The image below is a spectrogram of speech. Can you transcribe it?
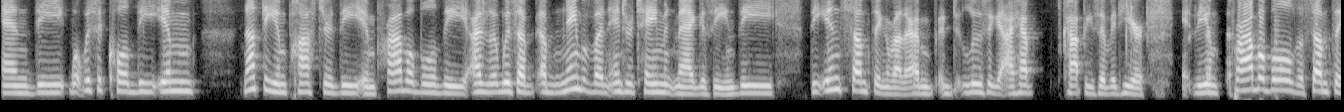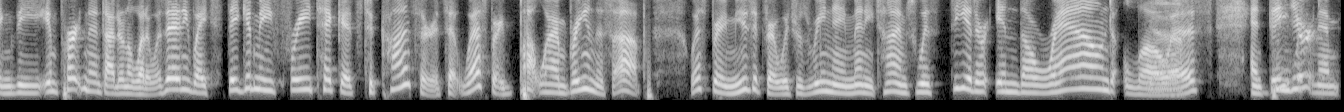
and the what was it called? The im not the imposter, the improbable, the I it was a, a, name of an entertainment magazine, the the in something or other. I'm uh, losing. I have copies of it here. Eh, the improbable, the something, the impertinent, I don't know what it was. Anyway, they give me free tickets to concerts at Westbury. But why I'm bringing this up, Westbury Music Fair, which was renamed many times, with theater in the round, Lois. Yeah. And people remember.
